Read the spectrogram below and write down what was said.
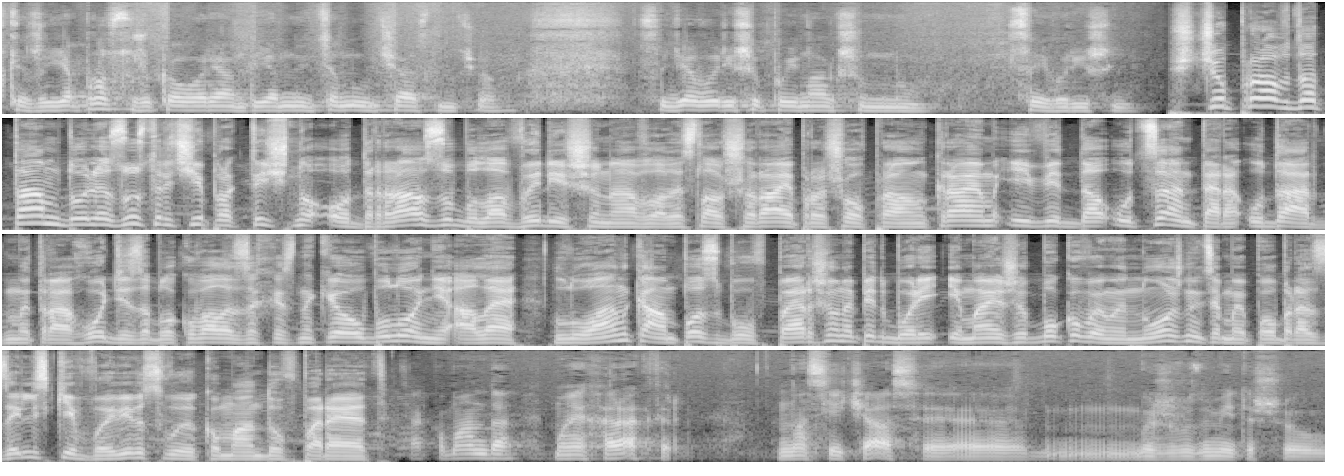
каже, я просто шукав варіант, я не тягнув час, нічого. Суддя вирішив по-інакшому, ну, це його рішення. Щоправда, там доля зустрічі практично одразу була вирішена. Владислав Ширай пройшов правим краєм і віддав у центр. Удар Дмитра Годі заблокували захисники оболоні, але Луан Кампос був першим на підборі і майже боковими ножницями по-бразильськи вивів свою команду вперед. Ця команда має характер. У нас є час. е, Ви ж розумієте, що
